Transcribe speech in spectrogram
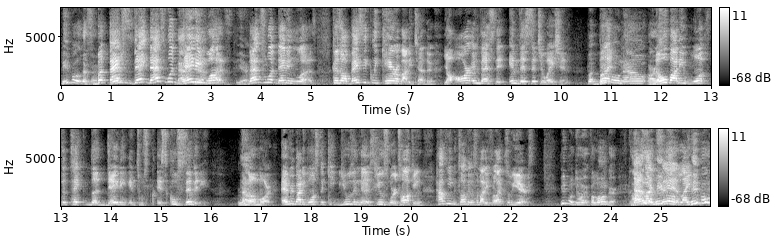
People listen. But that's date. That's what That's- dating yeah. was. yeah. That's what dating was. Cause y'all basically care about each other. Y'all are invested in this situation. but but people now are Nobody wants to take the dating into exclusivity no. no. more. Everybody wants to keep using the excuse we're talking. How can you be talking to somebody for like two years? People do it for longer. That's what I'm people, saying, like- people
